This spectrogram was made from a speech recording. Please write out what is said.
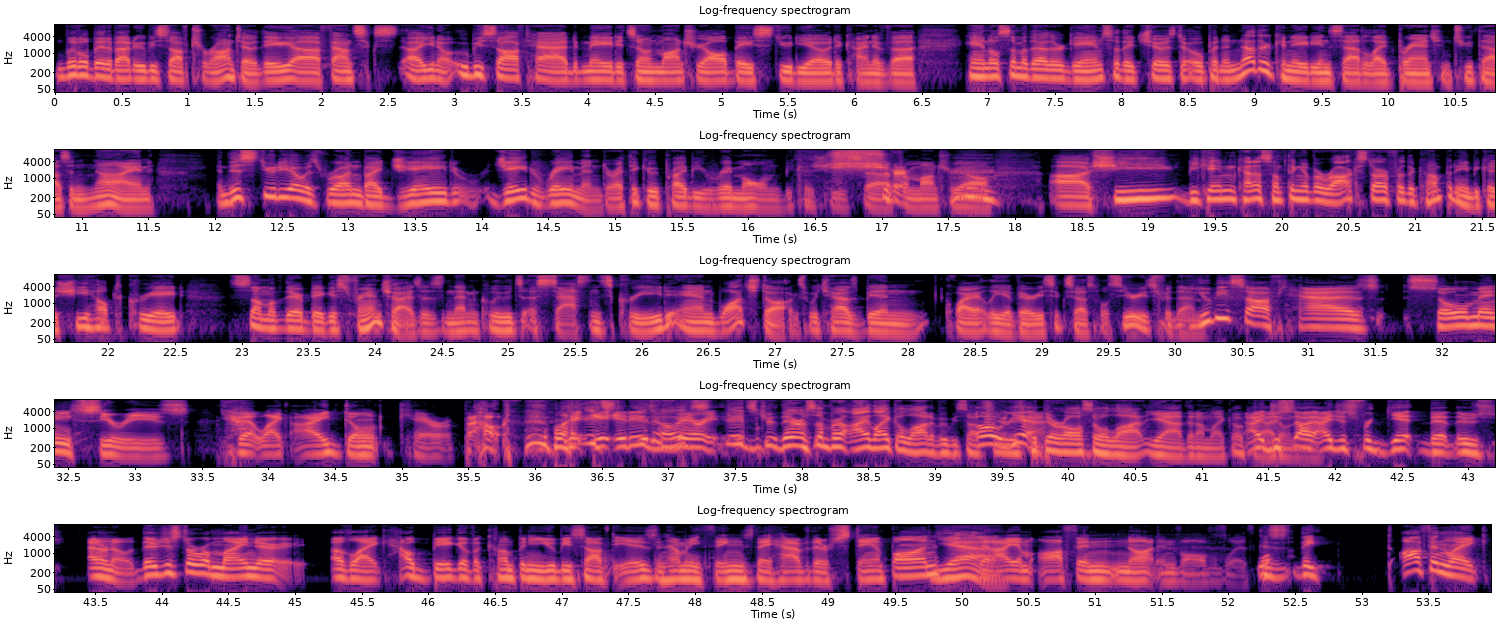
Little bit about Ubisoft Toronto. They uh, found, uh, you know, Ubisoft had made its own Montreal based studio to kind of uh, handle some of their other games, so they chose to open another Canadian satellite branch in 2009. And this studio is run by Jade Jade Raymond, or I think it would probably be Raymond because she's uh, from Montreal. Uh, she became kind of something of a rock star for the company because she helped create some of their biggest franchises, and that includes Assassin's Creed and Watch Dogs, which has been quietly a very successful series for them. Ubisoft has so many series that like I don't care about. like It's- it, it is you know, very. It's, true. There are some. I like a lot of Ubisoft Oh, series, yeah. but there are also a lot. Yeah, that I'm like, okay. I just. I, I just forget that there's I don't know. They're just a reminder of like how big of a company Ubisoft is and how many things they have their stamp on. Yeah. that I am often not involved with because they often like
